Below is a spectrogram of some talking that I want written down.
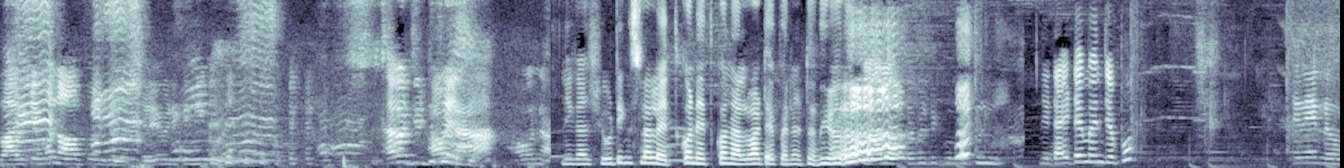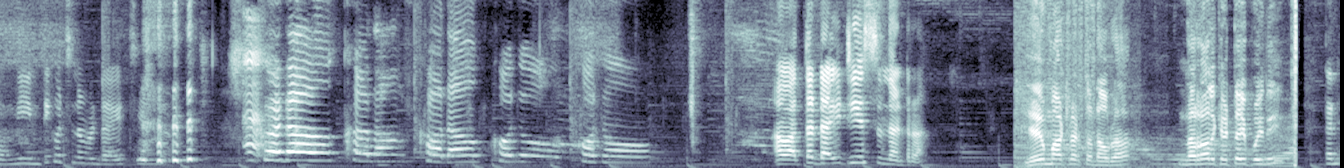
వాడికేమో నా పోలికలు వస్తాయి వీడికి నీకు అవి జిడ్డు ఫేస్. నీకు ఆ షూటింగ్స్లలో ఎత్తుకొని ఎత్తుకొని అలవాటు అయిపోయినట్టుంది కదా. నీ డైట్ ఏమని చెప్పు. నేను మీ ఇంటికి వచ్చినప్పుడు డైట్ అత్త డైట్ చేస్తుందంటరా. ఏం మాట్లాడుతున్నావురా? నరాలు కట్ అయిపోయినాయి తను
